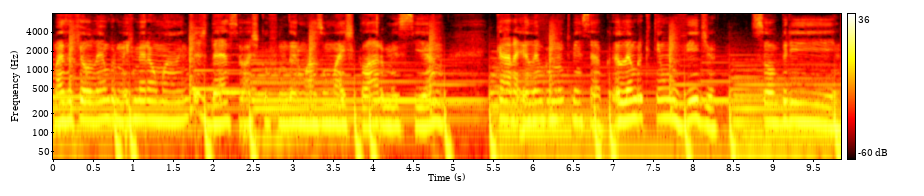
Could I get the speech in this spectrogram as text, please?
mas a que eu lembro mesmo era uma antes dessa, eu acho que o fundo era um azul mais claro, messiano. Cara, eu lembro muito bem dessa época. Eu lembro que tem um vídeo sobre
